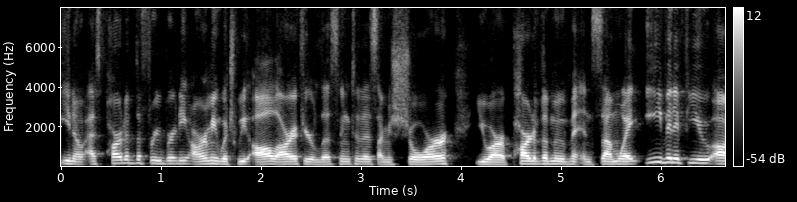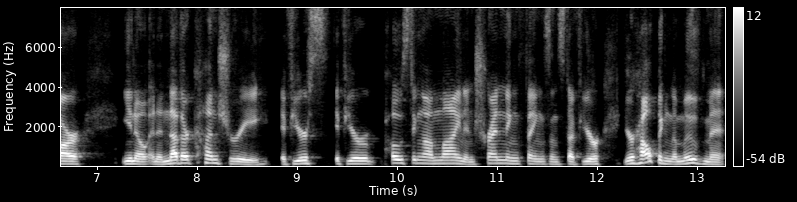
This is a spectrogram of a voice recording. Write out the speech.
you know as part of the Free Britney army which we all are if you're listening to this I'm sure you are part of the movement in some way even if you are you know in another country if you're if you're posting online and trending things and stuff you're you're helping the movement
